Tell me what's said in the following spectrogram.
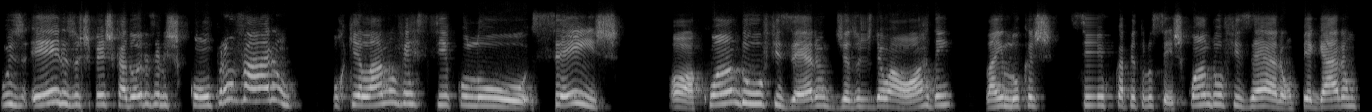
os, eles, os pescadores, eles comprovaram, porque lá no versículo 6, ó, quando o fizeram, Jesus deu a ordem, lá em Lucas 5, capítulo 6. Quando o fizeram, pegaram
